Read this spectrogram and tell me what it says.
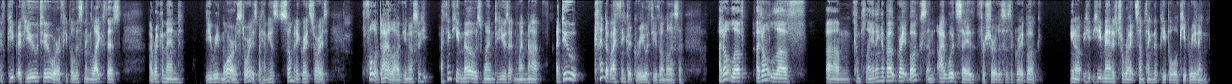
if people if you too or if people listening liked this i recommend you read more stories by him. He has so many great stories full of dialogue you know so he i think he knows when to use it and when not. I do kind of i think agree with you though melissa. I don't love i don't love um, complaining about great books and i would say for sure this is a great book you know he, he managed to write something that people will keep reading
